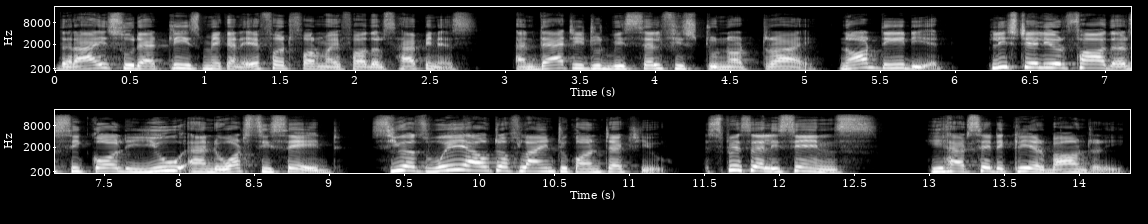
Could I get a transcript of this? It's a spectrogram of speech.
that I should at least make an effort for my father's happiness, and that it would be selfish to not try. Not the idiot. Please tell your father she called you and what she said. She was way out of line to contact you, especially since he had set a clear boundary.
